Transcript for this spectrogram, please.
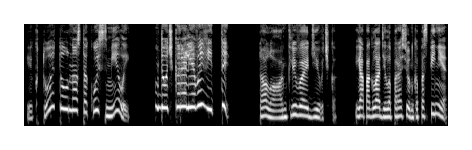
«И кто это у нас такой смелый?» «Дочь королевы Витты!» «Талантливая девочка!» Я погладила поросенка по спине.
